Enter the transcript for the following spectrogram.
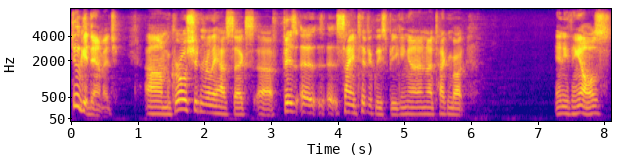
do get damage. Um, girls shouldn't really have sex, uh, uh, uh, scientifically speaking. I'm not talking about anything else.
